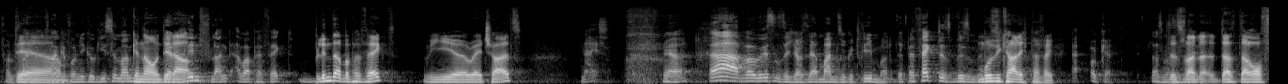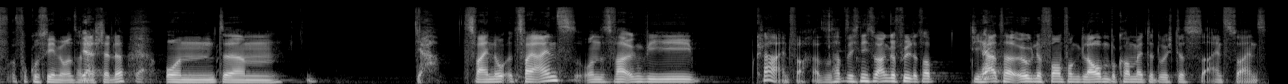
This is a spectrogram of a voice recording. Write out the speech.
von Der- Flanke von Nico Gieselmann. Genau, der der blind flankt, aber perfekt. Blind, aber perfekt, wie äh, Ray Charles. Nice. Ja. ja, aber wir wissen sich, was der Mann so getrieben hat. Der perfekte ist wissen. Musikalisch perfekt. Ja, Okay. Lassen Das war, da- das, darauf fokussieren wir uns an Ja, der Stelle. ja. Und ähm, ja, 2-0 2-1 und es war irgendwie klar einfach. Also es hat sich nicht so angefühlt, als ob die Ja. Hertha irgendeine Form von Glauben bekommen hätte durch das 1 zu 1.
